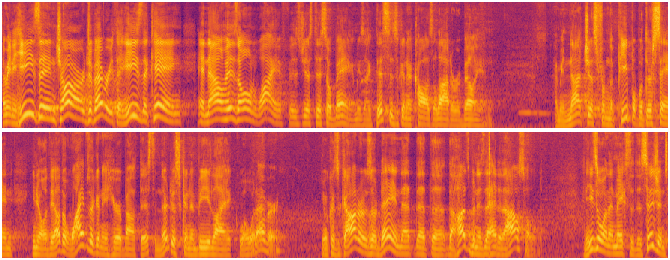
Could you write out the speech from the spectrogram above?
I mean, he's in charge of everything. He's the king, and now his own wife is just disobeying him. He's like, this is going to cause a lot of rebellion. I mean, not just from the people, but they're saying, you know, the other wives are going to hear about this, and they're just going to be like, well, whatever. You know, because God has ordained that, that the, the husband is the head of the household. And he's the one that makes the decisions.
